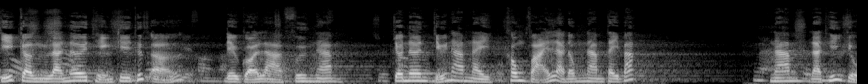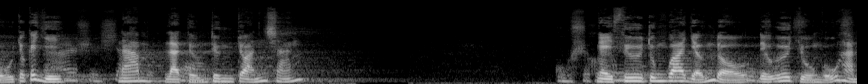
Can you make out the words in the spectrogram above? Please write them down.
chỉ cần là nơi thiện tri thức ở, Đều gọi là phương Nam. Cho nên chữ Nam này không phải là Đông Nam Tây Bắc. Nam là thí dụ cho cái gì? Nam là tượng trưng cho ánh sáng. Ngày xưa trung hoa và ấn độ đều ưa chuộng ngũ hành.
